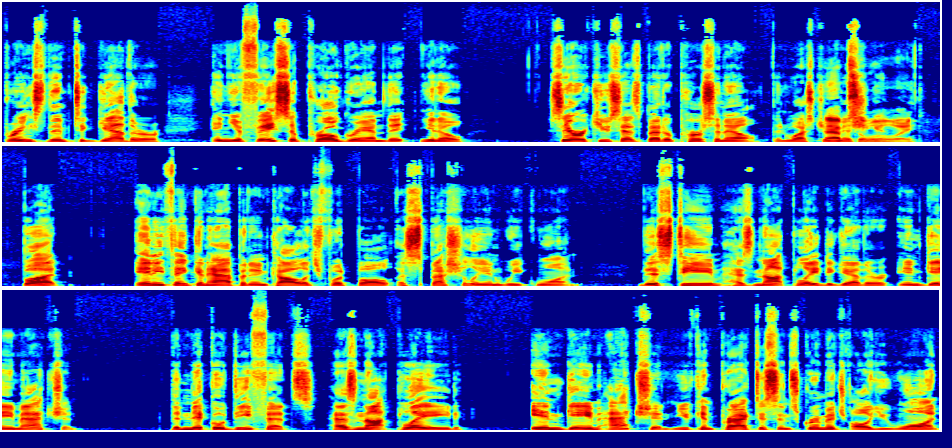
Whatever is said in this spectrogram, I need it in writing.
brings them together, and you face a program that, you know, Syracuse has better personnel than Western Absolutely. Michigan. Absolutely. But anything can happen in college football, especially in week one. This team has not played together in game action. The nickel defense has not played in game action. You can practice and scrimmage all you want,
